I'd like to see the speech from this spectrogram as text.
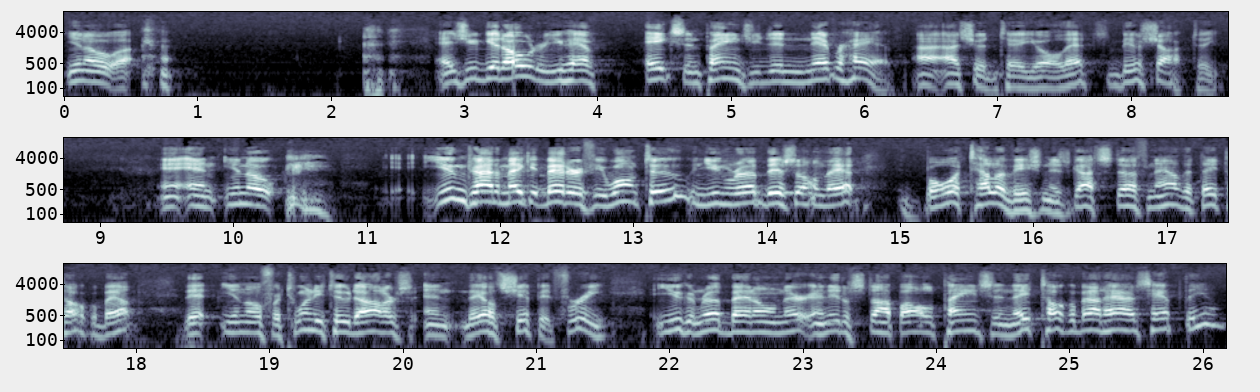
You know, uh, as you get older, you have aches and pains you didn't never have. I, I shouldn't tell you all that; it'd be a shock to you. And, and you know, you can try to make it better if you want to, and you can rub this on that. Boy, television has got stuff now that they talk about that, you know, for $22 and they'll ship it free, you can rub that on there and it'll stop all the pains and they talk about how it's helped them.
